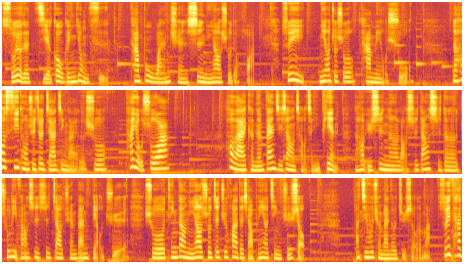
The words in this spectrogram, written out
所有的结构跟用词，它不完全是你要说的话，所以你要就说他没有说。然后 C 同学就加进来了，说他有说啊。后来可能班级上吵成一片，然后于是呢，老师当时的处理方式是叫全班表决，说听到你要说这句话的小朋友请举手。啊，几乎全班都举手了嘛。所以他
